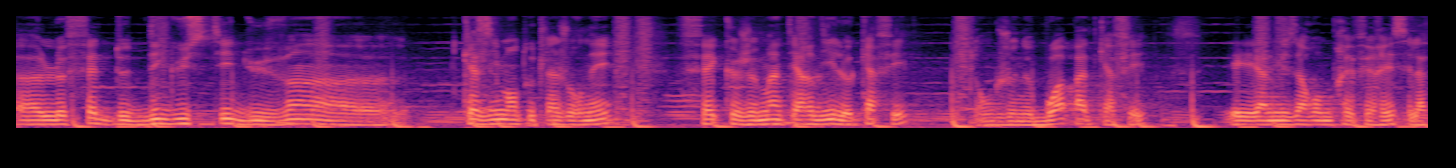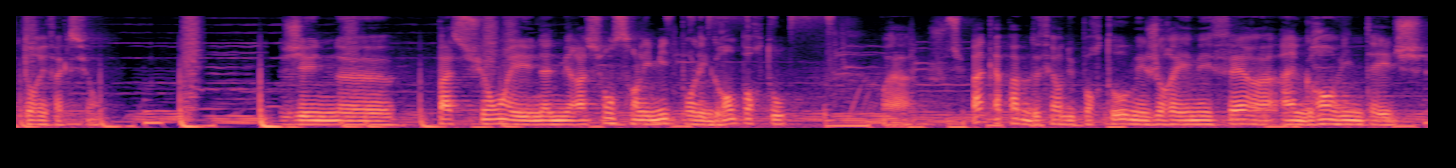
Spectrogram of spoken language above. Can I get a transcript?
Euh, le fait de déguster du vin euh, quasiment toute la journée fait que je m'interdis le café, donc je ne bois pas de café. Et un de mes arômes préférés, c'est la torréfaction. J'ai une euh, passion et une admiration sans limite pour les grands portos. Voilà. Je ne suis pas capable de faire du porto, mais j'aurais aimé faire un grand vintage,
